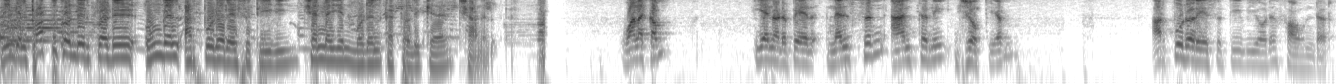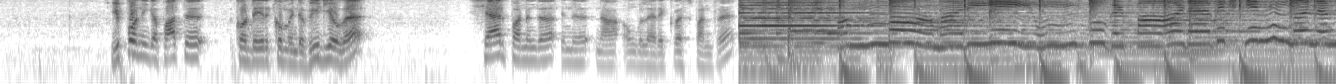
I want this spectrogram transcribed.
நீங்கள் பார்த்துக் கொண்டிருப்பது உங்கள் அற்புத ரேசு டிவி சென்னையின் முதல் கத்தோலிக்க சேனல் வணக்கம். என்னோட பேர் நெல்சன் ஆண்டனி ஜோக்கியம் அற்புதரேசு டிவியோட ஃபவுண்டர் இப்போ நீங்க பார்த்து கொண்டு இருக்கும் இந்த வீடியோவை ஷேர் பண்ணுங்கன்னு நான் உங்களை ரெக்வெஸ்ட் பண்றேன். அம்மா மரியே உன் புகழ் பாடவே என் மனம்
